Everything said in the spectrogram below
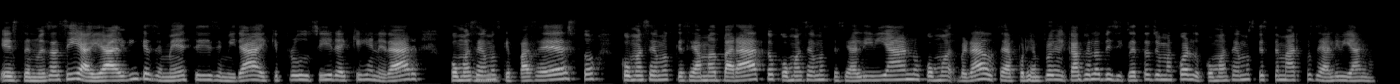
este no es así, hay alguien que se mete y dice, mira, hay que producir, hay que generar, ¿cómo hacemos que pase esto? ¿Cómo hacemos que sea más barato? ¿Cómo hacemos que sea liviano? ¿Cómo, verdad? O sea, por ejemplo, en el caso de las bicicletas, yo me acuerdo, ¿cómo hacemos que este marco sea liviano?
